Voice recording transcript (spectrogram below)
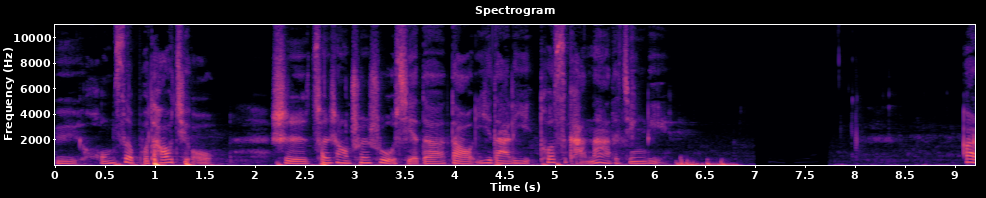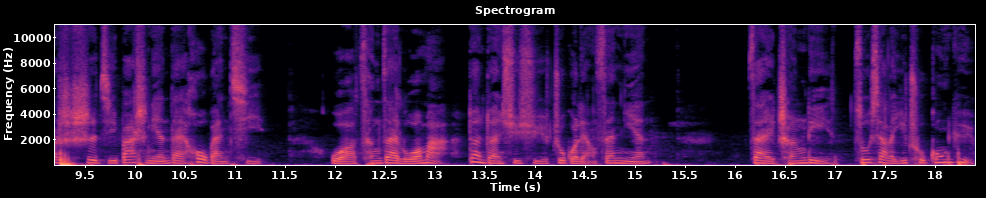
与红色葡萄酒》，是村上春树写的到意大利托斯卡纳的经历。二十世纪八十年代后半期。我曾在罗马断断续续住过两三年，在城里租下了一处公寓。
